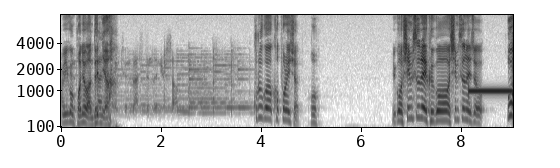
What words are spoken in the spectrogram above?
왜 이건 번역 안 됐냐? 크루거 코퍼레이션 어 이거 심슨의 그거 심슨의 저 어!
